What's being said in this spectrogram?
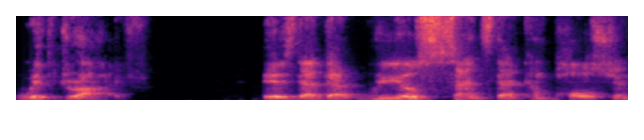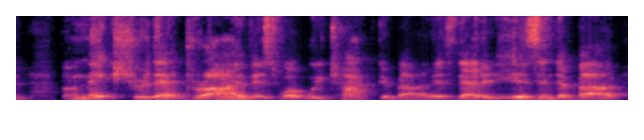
with drive is that that real sense that compulsion. But make sure that drive is what we talked about is that it isn't about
